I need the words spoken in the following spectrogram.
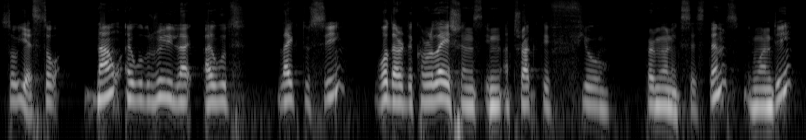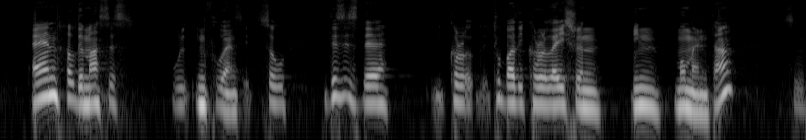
so yes, so now I would really like I would like to see what are the correlations in attractive few fermionic systems in 1D and how the masses will influence it. So this is the two-body correlation in momenta. So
